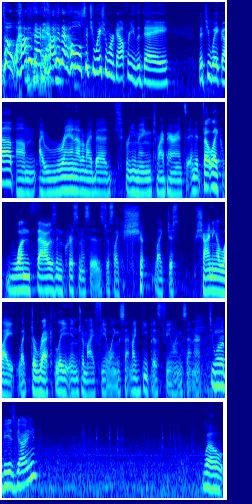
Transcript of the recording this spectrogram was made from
So how did that how did that whole situation work out for you the day that you wake up? Um, I ran out of my bed screaming to my parents, and it felt like 1,000 Christmases, just like sh- like just shining a light like directly into my feeling center, my deepest feeling center. Do you want to be his guardian? Well,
